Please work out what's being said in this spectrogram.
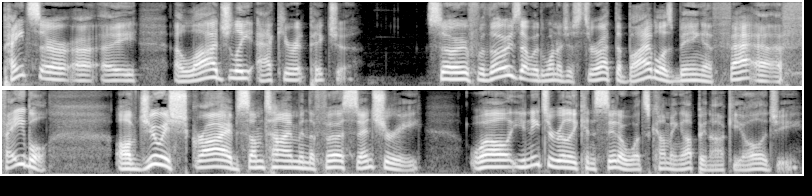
paints a, a, a largely accurate picture. So, for those that would want to just throw out the Bible as being a, fa- a fable of Jewish scribes sometime in the first century, well, you need to really consider what's coming up in archaeology.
